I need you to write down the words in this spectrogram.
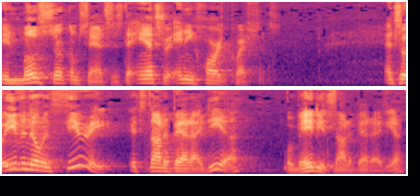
in most circumstances to answer any hard questions. And so even though in theory it's not a bad idea, or maybe it's not a bad idea,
